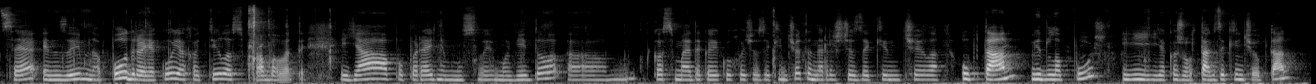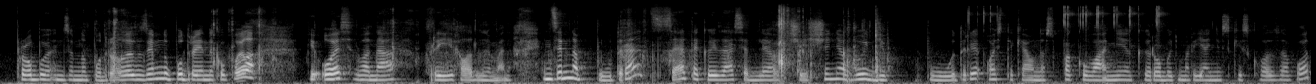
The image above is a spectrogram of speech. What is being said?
це ензимна пудра, яку я хотіла спробувати. І я в попередньому своєму відео ем, косметика, яку хочу закінчити, нарешті закінчила Уптан від Лапуш. І я кажу: так, закінчу Уптан, пробую ензимну пудру. Але ензимну пудру я не купила. І ось вона приїхала для мене. Ензимна пудра це такий засіб для очищення в пудри. Ось таке у нас пакування, яке робить Мар'янівський склозавод.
